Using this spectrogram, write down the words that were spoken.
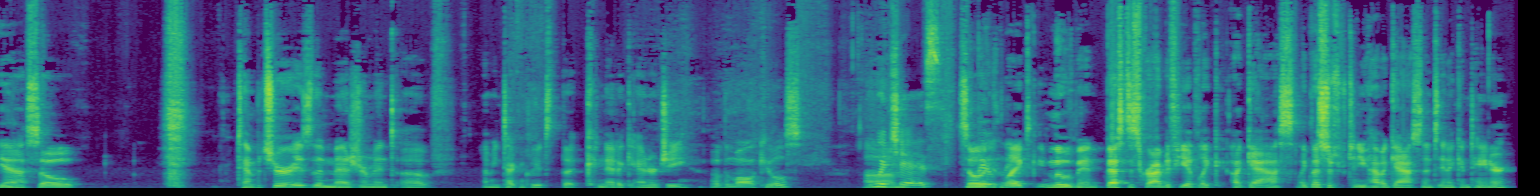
Yeah, so temperature is the measurement of, I mean, technically it's the kinetic energy of the molecules. which is Um, So, movement. like, movement. Best described if you have, like, a gas. Like, let's just pretend you have a gas and it's in a container.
